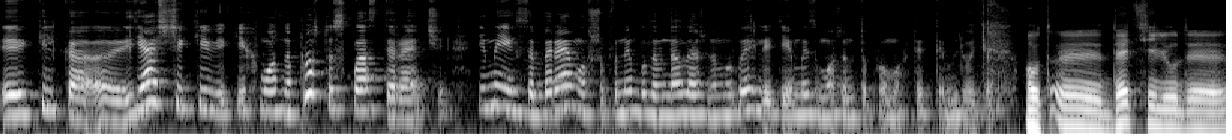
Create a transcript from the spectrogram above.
е, кілька е, ящиків, яких можна просто скласти речі. І ми їх заберемо, щоб вони були в належному вигляді, і ми зможемо допомогти тим людям. От де ці люди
